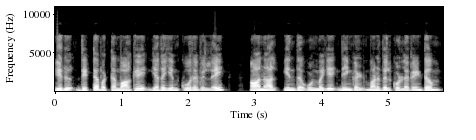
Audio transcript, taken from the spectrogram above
இது திட்டவட்டமாக எதையும் கூறவில்லை. ஆனால் இந்த உண்மையை நீங்கள் மனதில் கொள்ள வேண்டும்.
